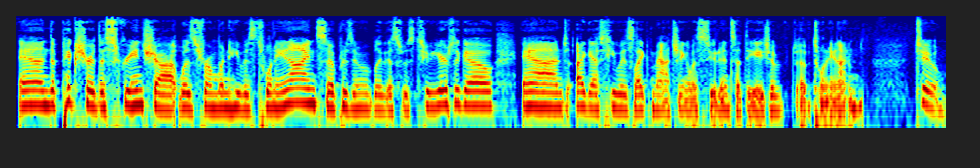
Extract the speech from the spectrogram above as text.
And the picture, the screenshot was from when he was 29. So presumably this was two years ago. And I guess he was like matching with students at the age of, of 29. Two,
